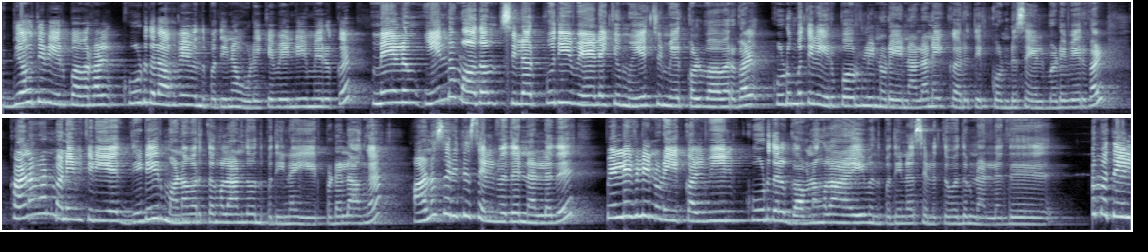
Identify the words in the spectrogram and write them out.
உத்தியோகத்தில் இருப்பவர்கள் கூடுதலாகவே வந்து பார்த்தீங்கன்னா உழைக்க வேண்டியும் இருக்கு. மேலும் இந்த மாதம் சிலர் புதிய வேலைக்கு முயற்சி மேற்கொள்பவர்கள் குடும்பத்தில் இருப்பவர்களினுடைய நலனை கருத்தில் கொண்டு செயல்படுவீர்கள். கணவன் மனைவிக்கிடையே திடீர் மன வருத்தங்களானது வந்து பார்த்தீங்கன்னா ஏற்படலாங்க. அனுசரித்து செல்வது நல்லது. பிள்ளைகளினுடைய கல்வியில் கூடுதல் கவனங்களாகவே வந்து பார்த்தீங்கன்னா செலுத்துவதும் நல்லது. குடும்பத்தில்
